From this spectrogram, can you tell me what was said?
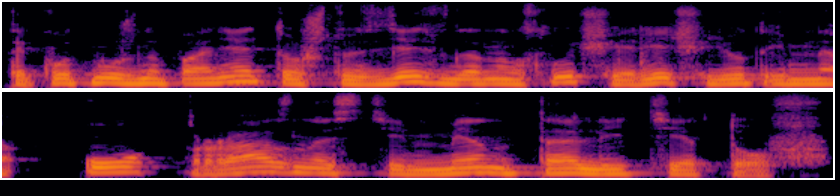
Так вот, нужно понять то, что здесь в данном случае речь идет именно о разности менталитетов.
